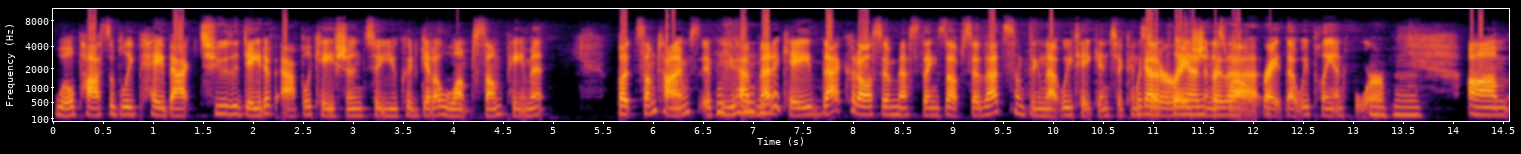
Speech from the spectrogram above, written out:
will possibly pay back to the date of application so you could get a lump sum payment. But sometimes, if you have Medicaid, that could also mess things up. So that's something that we take into consideration as well, right? That we plan for. Mm-hmm. Um,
